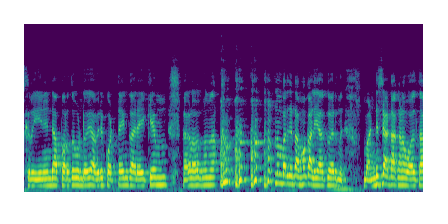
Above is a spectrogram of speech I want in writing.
സ്ക്രീനിന്റെ അപ്പുറത്ത് കൊണ്ടുപോയി അവർ കൊട്ടയും കരയ്ക്കും. എന്നും പറഞ്ഞിട്ട് അമ്മ കളിയാക്കുമായിരുന്നു വണ്ടി സ്റ്റാർട്ട് സ്റ്റാർട്ടാക്കണ പോലത്തെ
